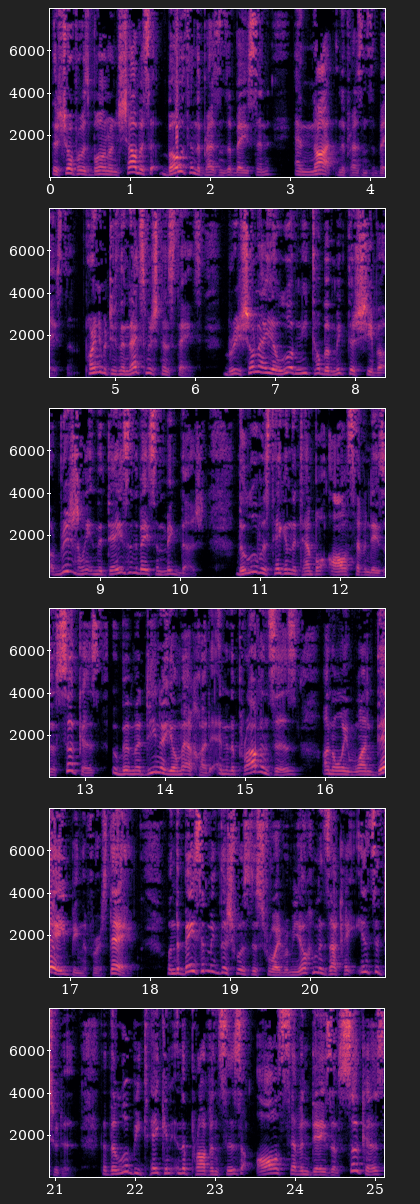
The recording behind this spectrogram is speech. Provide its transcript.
the shofar was blown on Shabbos both in the presence of Beis Din and not in the presence of Beis Din. Pointing between the next Mishnah states, Barishona Yaluv Nitol Mikdash Shiva, originally in the days of the Basin Mikdash, the Luv was taken in the temple all seven days of Sukkot, Ube Medina Yom Echad, and in the provinces on only one day, being the first day. When the base of Mikdash was destroyed, Rabbi Yochanan Zakkai instituted that the Lul be taken in the provinces all seven days of Sukkot,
